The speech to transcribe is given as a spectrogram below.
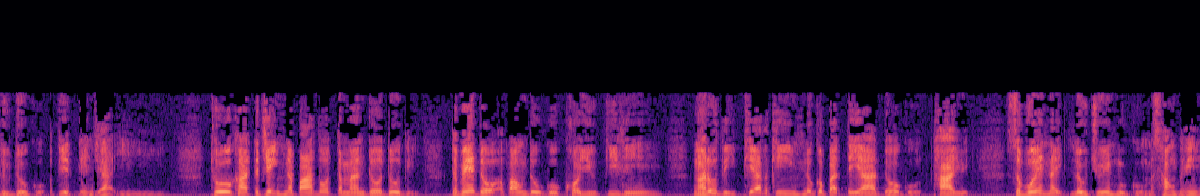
လူတို့ကိုအပြစ်တင်ကြ၏ ထိုအခါတကြိတ်နှစ်ပါးသောတမန်တော်တို့သည်တပည့်တော်အပေါင်းတို့ကိုခေါ်ယူပြီးလျှင်ငါတို့သည်ဖျားသခင်နှုတ်ကပတ်တရားတော်ကိုထား၍စပွဲ၌လှုပ်ကြွေးမှုကိုမဆောင်သင်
